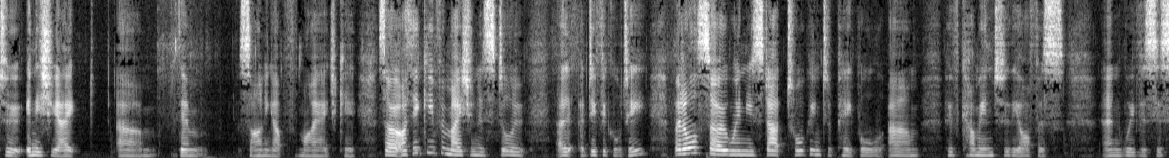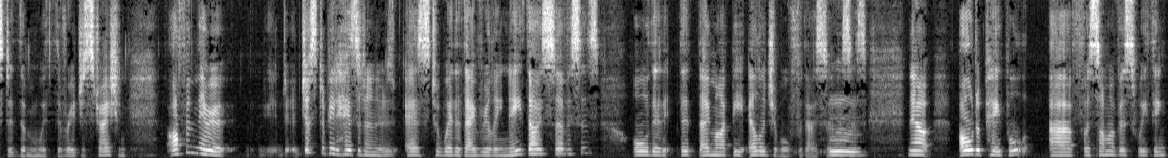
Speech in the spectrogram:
to initiate um, them signing up for my aged care. So I think information is still a, a, a difficulty, but also when you start talking to people um, who've come into the office and we've assisted them with the registration. Often they're just a bit hesitant as, as to whether they really need those services or that, that they might be eligible for those services. Mm. Now, older people, uh, for some of us, we think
